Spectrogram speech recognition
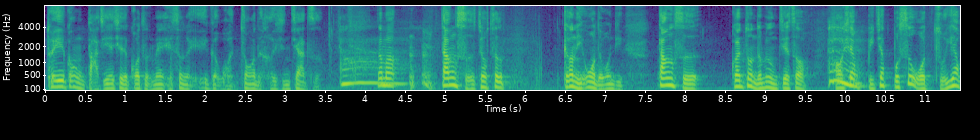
推广打击乐器的过程里面，也是一个我很重要的核心价值。哦，那么 当时就是刚刚你问我的问题，当时观众能不能接受？好像比较不是我主要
